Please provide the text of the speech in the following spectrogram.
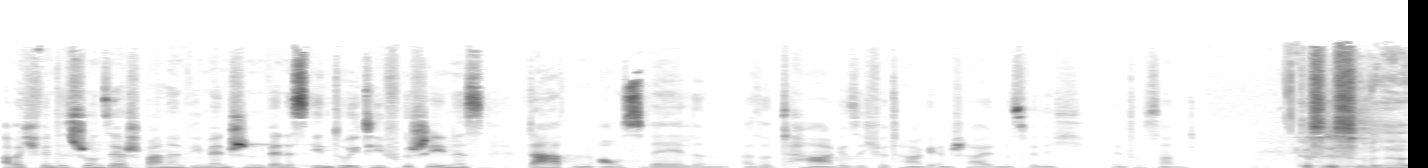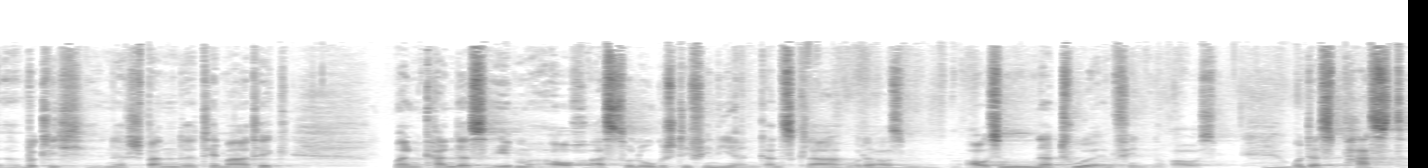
Aber ich finde es schon sehr spannend, wie Menschen, wenn es intuitiv geschehen ist, Daten auswählen, also Tage, sich für Tage entscheiden. Das finde ich interessant. Das ist äh, wirklich eine spannende Thematik. Man kann das eben auch astrologisch definieren, ganz klar, oder aus dem, aus dem Naturempfinden raus. Und das passt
